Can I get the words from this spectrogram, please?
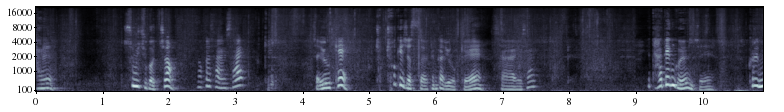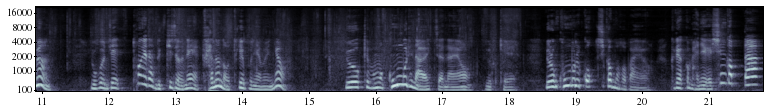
잘 숨이 죽었죠? 이렇게 살살 이렇게 자 이렇게 촉촉해졌어요. 그러니까 이렇게 살살 다 된 거예요 이제. 그러면 요거 이제 통에다 넣기 전에 간은 어떻게 보냐면요. 이렇게 보면 국물이 나와 있잖아요. 이렇게 이런 국물을 꼭 찍어 먹어봐요. 그래갖고 만약에 싱겁다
